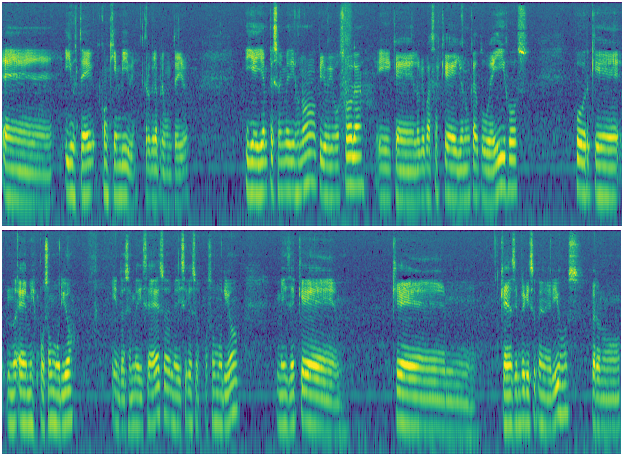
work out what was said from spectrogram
eh, ¿Y usted con quién vive? Creo que le pregunté yo. Y ella empezó y me dijo, no, que yo vivo sola y que lo que pasa es que yo nunca tuve hijos porque eh, mi esposo murió. Y entonces me dice eso, me dice que su esposo murió, me dice que, que, que ella siempre quiso tener hijos, pero no,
